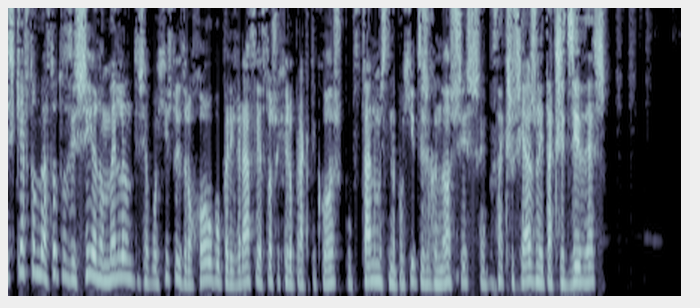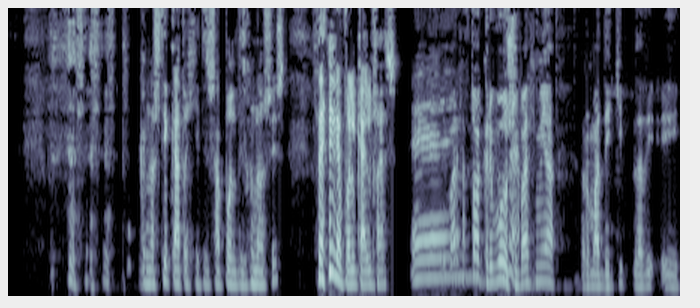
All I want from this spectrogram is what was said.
σκέφτομαι αυτό το δυσίωνο μέλλον της εποχής του υδροχώου που περιγράφει αυτός ο χειροπρακτικός, που φτάνουμε στην εποχή της γνώσης, που θα εξουσιάζουν οι ταξιτζίδες. Γνωστοί κάτοχοι της απόλυτης γνώσης. Δεν είναι πολύ καλή φάση. Ε, Υπάρχει αυτό ακριβώς. ναι. Υπάρχει μια ρομαντική, δηλαδή η-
